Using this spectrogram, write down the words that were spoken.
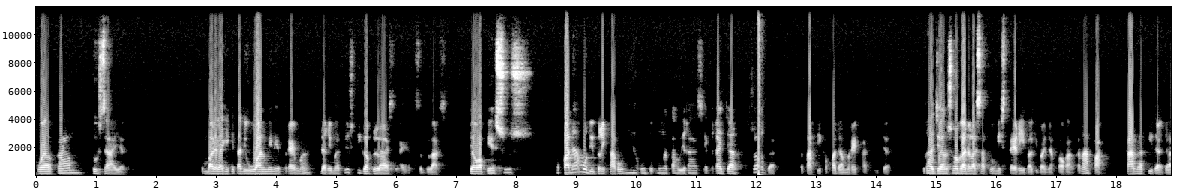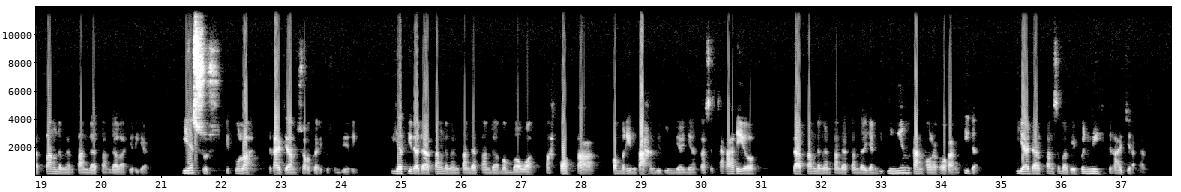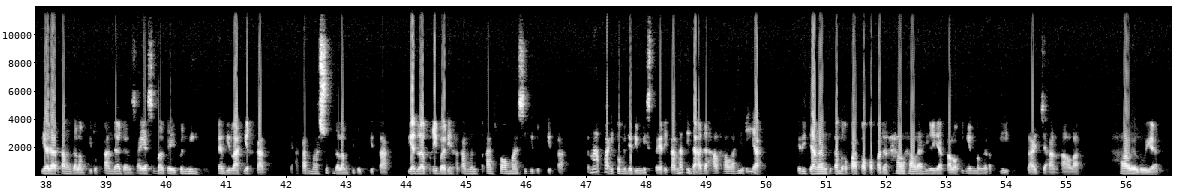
welcome to Zion. Kembali lagi kita di One Minute Rema dari Matius 13 ayat 11. Jawab Yesus, kepadamu diberi karunia untuk mengetahui rahasia kerajaan surga, tetapi kepada mereka tidak. Kerajaan surga adalah satu misteri bagi banyak orang. Kenapa? Karena tidak datang dengan tanda-tanda lahiriah. Yesus itulah kerajaan surga itu sendiri. Dia tidak datang dengan tanda-tanda membawa mahkota, pemerintahan di dunia nyata secara real datang dengan tanda-tanda yang diinginkan oleh orang tidak. Dia datang sebagai benih kerajaan. Dia datang dalam hidup Anda dan saya sebagai benih yang dilahirkan, yang akan masuk dalam hidup kita. Dia adalah pribadi yang akan mentransformasi hidup kita. Kenapa itu menjadi misteri? Karena tidak ada hal-hal lahiriah. Jadi jangan kita berpatok kepada hal-hal lahiriah kalau ingin mengerti kerajaan Allah. Haleluya.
